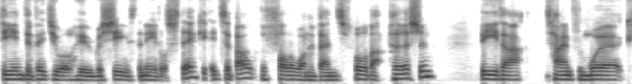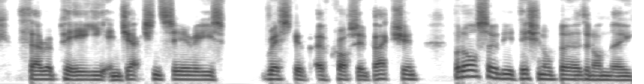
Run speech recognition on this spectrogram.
the individual who receives the needle stick, it's about the follow on events for that person, be that time from work, therapy, injection series, risk of, of cross infection, but also the additional burden on the,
